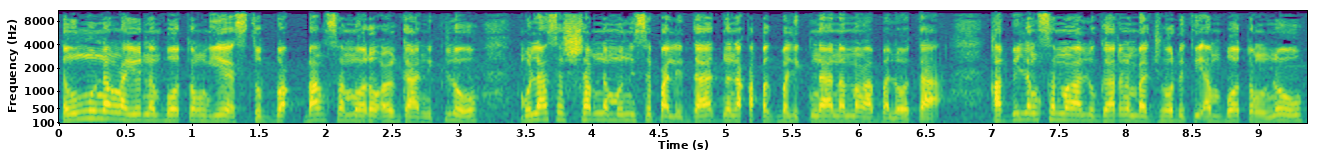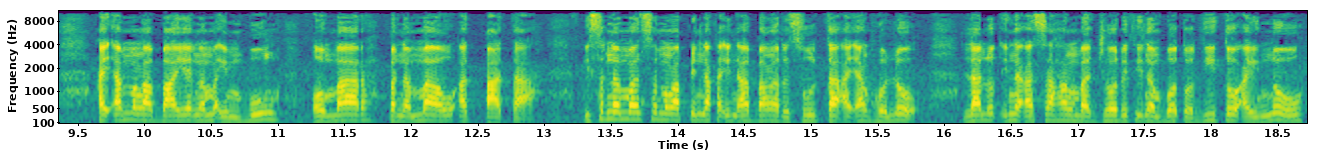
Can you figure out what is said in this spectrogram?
nangunguna ngayon ng botong yes to Ba- Bangsamoro Organic Law mula sa siyam na munisipalidad na nakapagbalik na ng mga balota. Kabilang sa mga lugar na majority ang botong no ay ang mga bayan ng Maimbung, Omar, Panamaw at Pata. Isa naman sa mga pinakainabangang resulta ay ang hulo, lalo't inaasahang majority ng boto dito ay no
